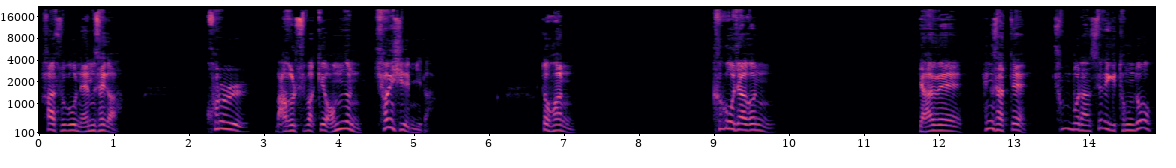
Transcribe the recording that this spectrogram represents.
하수구 냄새가 코를 막을 수밖에 없는 현실입니다. 또한 크고 작은 야외 행사 때 충분한 쓰레기통도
